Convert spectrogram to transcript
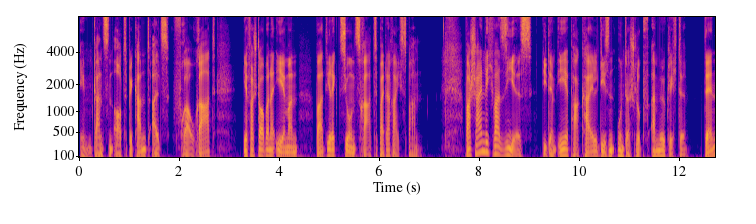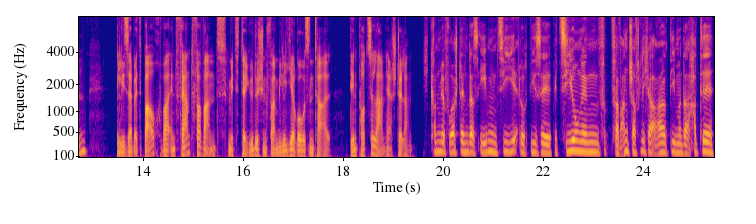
im ganzen Ort bekannt als Frau Rath. Ihr verstorbener Ehemann war Direktionsrat bei der Reichsbahn. Wahrscheinlich war sie es, die dem Ehepaar Keil diesen Unterschlupf ermöglichte. Denn Elisabeth Bauch war entfernt verwandt mit der jüdischen Familie Rosenthal, den Porzellanherstellern. Ich kann mir vorstellen, dass eben sie durch diese Beziehungen verwandtschaftlicher Art, die man da hatte,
